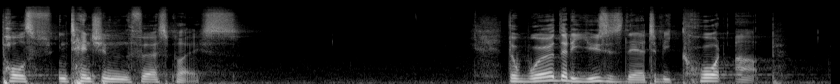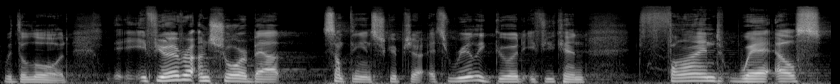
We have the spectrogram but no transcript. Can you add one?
Paul's intention in the first place. The word that he uses there to be caught up with the Lord. If you're ever unsure about something in Scripture, it's really good if you can find where else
